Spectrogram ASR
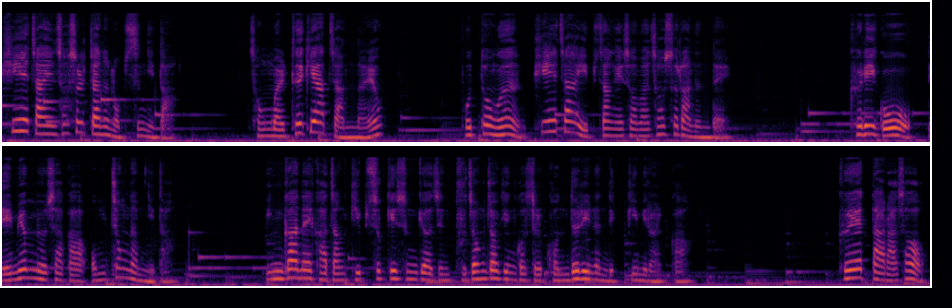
피해자인 서술자는 없습니다. 정말 특이하지 않나요? 보통은 피해자의 입장에서만 서술하는데, 그리고 내면 묘사가 엄청납니다. 인간의 가장 깊숙이 숨겨진 부정적인 것을 건드리는 느낌이랄까. 그에 따라서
